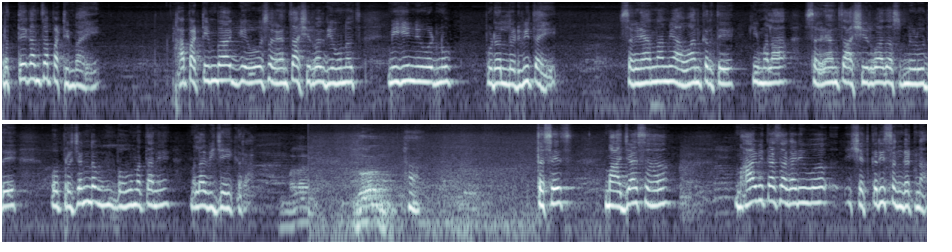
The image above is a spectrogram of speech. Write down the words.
प्रत्येकांचा पाठिंबा आहे. हा पाठिंबा घेऊ सगळ्यांचा आशीर्वाद घेऊनच मी ही निवडणूक पुढं लढवीत आहे. सगळ्यांना मी आवाहन करते की मला सगळ्यांचा आशीर्वाद असं मिळू दे व प्रचंड बहुमताने मला विजयी करा. हां. तसेच माझ्यासह महाविकास आघाडी व शेतकरी संघटना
